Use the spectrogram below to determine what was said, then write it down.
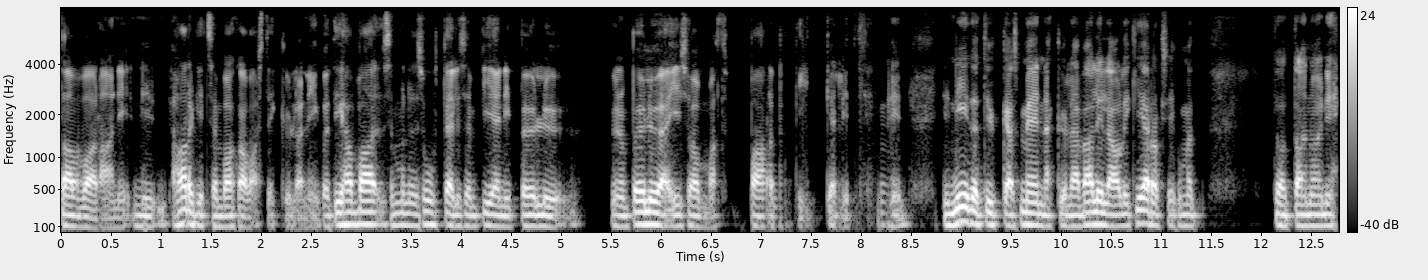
tavaraa, niin, niin, harkitsen vakavasti kyllä, niin kuin, että ihan vaan semmoinen suhteellisen pieni pöly, on pölyä isommat partikkelit, niin, niin niitä tykkäisi mennä kyllä. Välillä oli kierroksia, kun mä tota noin, niin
